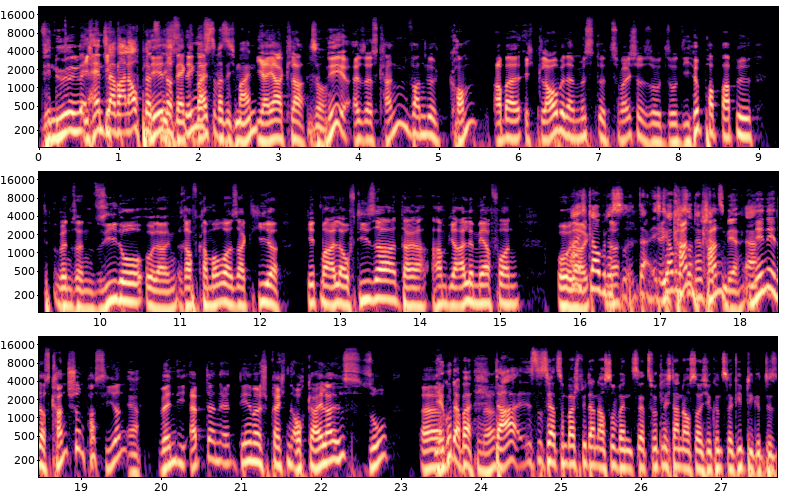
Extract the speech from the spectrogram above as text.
Vinylhändler waren auch plötzlich Nee, weg. Ding weißt ist- du, was ich meine? Ja, ja, klar. So. Nee, also es kann Wandel kommen, aber ich glaube, dann müsste zum Beispiel so, so die Hip-Hop-Bubble, wenn so ein Sido oder ein Raf Kamora sagt, hier, geht mal alle auf dieser, da haben wir alle mehr von. Oder, Ah, ich glaube, das- ne? da- ich glaube, das unterschätzen wir, ja. Nee, nee, das kann schon passieren, Ja. wenn die App dann dementsprechend auch geiler ist, so. Ähm, Ja gut, aber ne? da ist es ja zum Beispiel dann auch so, wenn es jetzt wirklich dann auch solche Künstler gibt, die, die das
